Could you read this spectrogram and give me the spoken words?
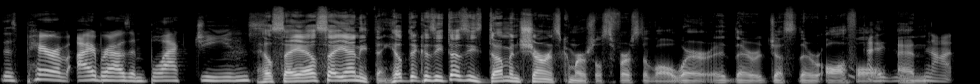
this pair of eyebrows and black jeans. he'll say he'll say anything. He'll do because he does these dumb insurance commercials. First of all, where they're just they're awful does and not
